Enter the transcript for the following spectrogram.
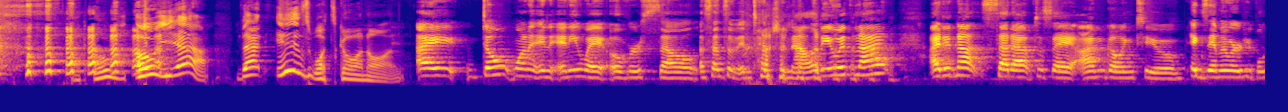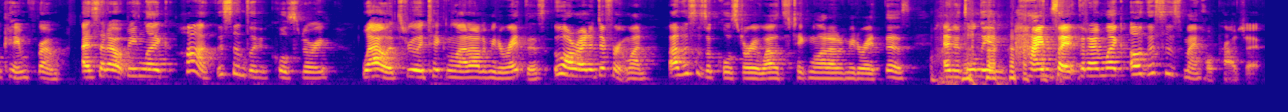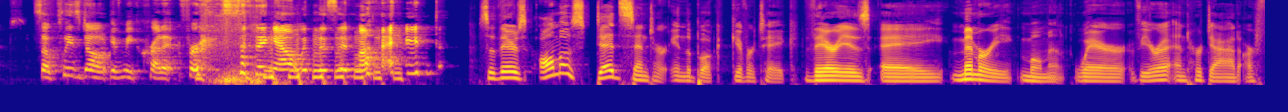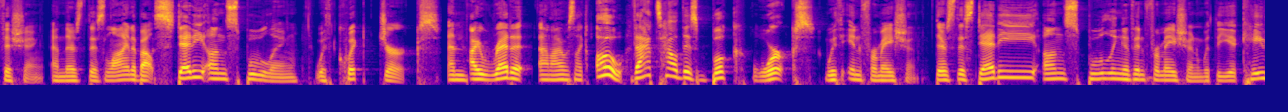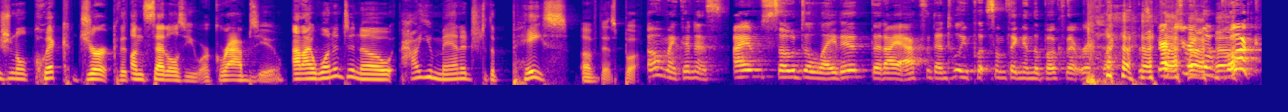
Like, oh, oh yeah, that is what's going on. I don't want to in any way oversell a sense of intentionality with that. I did not set out to say I'm going to examine where people came from. I set out being like, huh, this sounds like a cool story. Wow, it's really taken a lot out of me to write this. Ooh, I'll write a different one. Wow, this is a cool story. Wow, it's taken a lot out of me to write this. And it's only in hindsight that I'm like, oh, this is my whole project. So please don't give me credit for setting out with this in mind. So there's almost dead center in the book, give or take. There is a memory moment where Vera and her dad are fishing, and there's this line about steady unspooling with quick jerks. And I read it and I was like, oh, that's how this book works with information. There's this steady unspooling of information with the occasional quick jerk that unsettles you or grabs you. And I wanted to know how you managed the pace of this book. Oh my goodness. I am so delighted that I accidentally put something in the book that reflects the structure of the book.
